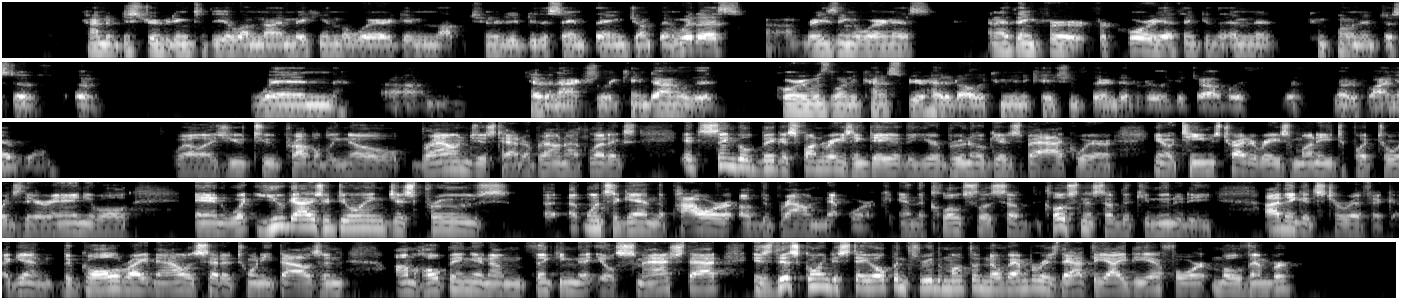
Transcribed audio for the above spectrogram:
kind of distributing to the alumni, making them aware, giving them the opportunity to do the same thing, jump in with us, um, raising awareness. And I think for for Corey, I think in the imminent component just of of when um, Kevin actually came down with it, Corey was the one who kind of spearheaded all the communications there and did a really good job with with notifying everyone. Well, as you two probably know, Brown just had, or Brown Athletics, its single biggest fundraising day of the year, Bruno Gives Back, where, you know, teams try to raise money to put towards their annual. And what you guys are doing just proves uh, uh once again the power of the Brown network and the closeness of closeness of the community. I think it's terrific. Again, the goal right now is set at 20,000. I'm hoping and I'm thinking that you'll smash that. Is this going to stay open through the month of November? Is that the idea for Movember?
